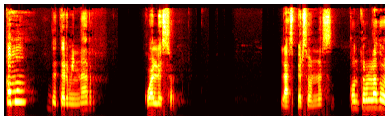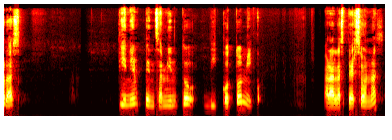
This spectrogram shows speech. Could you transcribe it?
¿Cómo determinar cuáles son? Las personas controladoras tienen pensamiento dicotómico. Para las personas,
